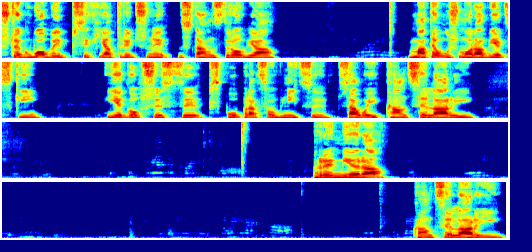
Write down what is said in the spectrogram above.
Szczegółowy psychiatryczny stan zdrowia. Mateusz Morawiecki i jego wszyscy współpracownicy całej kancelarii. Premiera. Kancelarii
